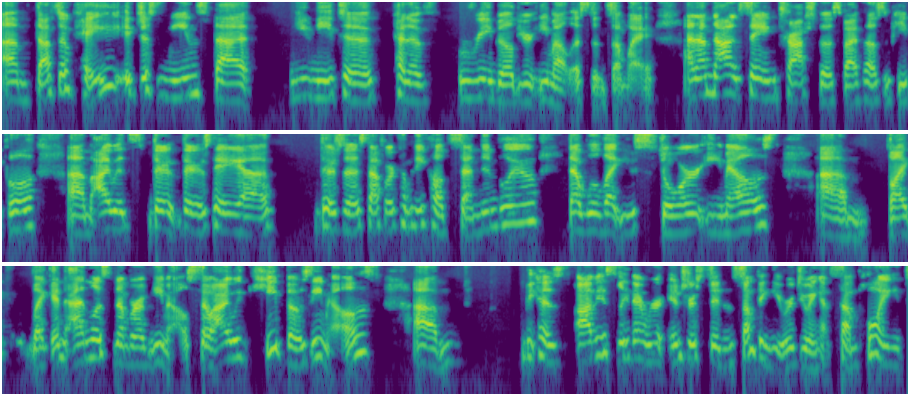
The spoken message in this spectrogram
Um, that's okay. It just means that you need to kind of rebuild your email list in some way. And I'm not saying trash those 5,000 people. Um, I would, there, there's a, uh, there's a software company called Sendinblue that will let you store emails, um, like, like an endless number of emails. So I would keep those emails, um, because obviously they were interested in something you were doing at some point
